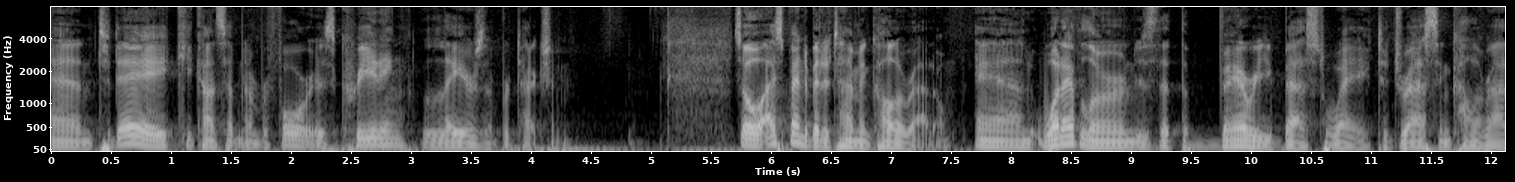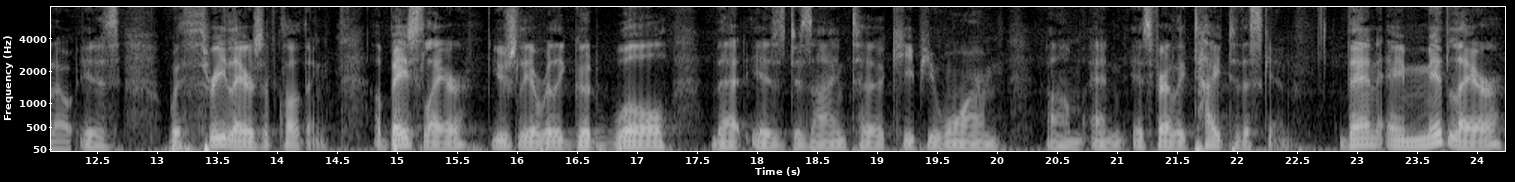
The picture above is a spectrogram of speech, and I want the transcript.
And today, key concept number four is creating layers of protection. So, I spend a bit of time in Colorado, and what I've learned is that the very best way to dress in Colorado is with three layers of clothing a base layer, usually a really good wool that is designed to keep you warm um, and is fairly tight to the skin. Then a mid layer,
